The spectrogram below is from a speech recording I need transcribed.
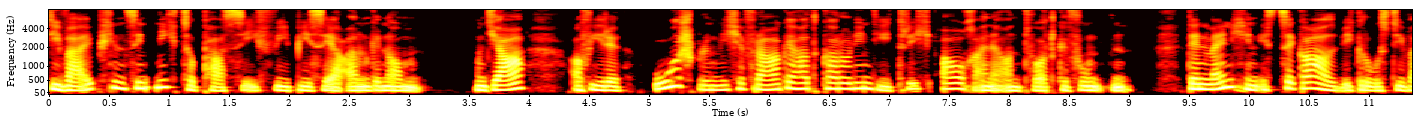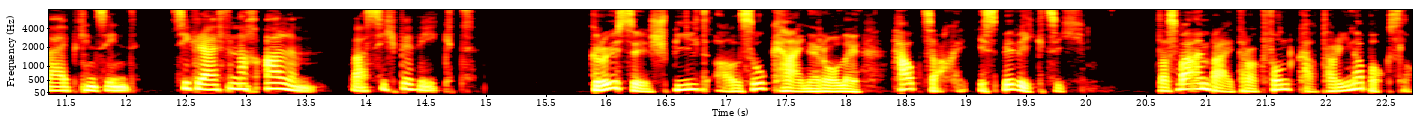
die Weibchen sind nicht so passiv wie bisher angenommen. Und ja, auf ihre ursprüngliche Frage hat Caroline Dietrich auch eine Antwort gefunden. Den Männchen ist's egal, wie groß die Weibchen sind. Sie greifen nach allem, was sich bewegt. Größe spielt also keine Rolle. Hauptsache, es bewegt sich. Das war ein Beitrag von Katharina Boxler.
